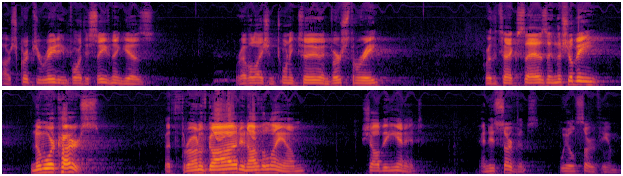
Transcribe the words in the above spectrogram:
Our scripture reading for this evening is Revelation 22 and verse 3, where the text says, And there shall be no more curse, but the throne of God and of the Lamb shall be in it, and his servants will serve him.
